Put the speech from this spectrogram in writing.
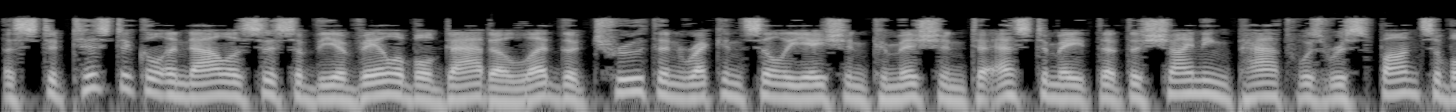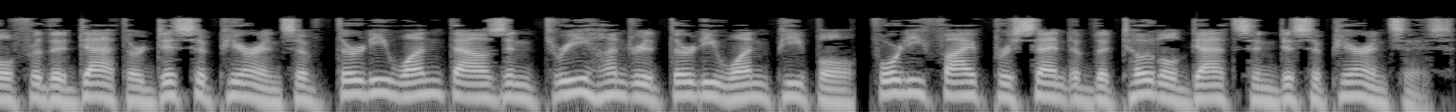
A statistical analysis of the available data led the Truth and Reconciliation Commission to estimate that the Shining Path was responsible for the death or disappearance of 31,331 people, 45% of the total deaths and disappearances.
